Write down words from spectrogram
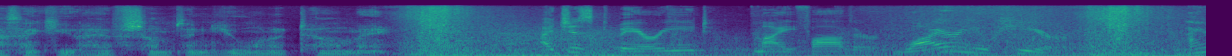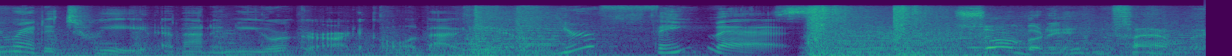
I think you have something you want to tell me. I just buried my father. Why are you here? I read a tweet about a New Yorker article about you. You're famous. Somebody in the family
